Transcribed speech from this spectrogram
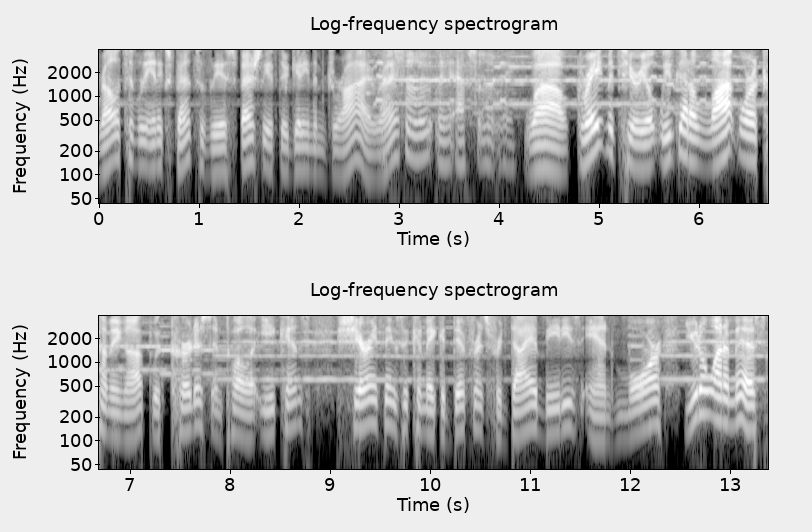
relatively inexpensively, especially if they're getting them dry, right? Absolutely, absolutely. Wow, great material. We've got a lot more coming up with Curtis and Paula Eakins, sharing things that can make a difference for diabetes and more. You don't want to miss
